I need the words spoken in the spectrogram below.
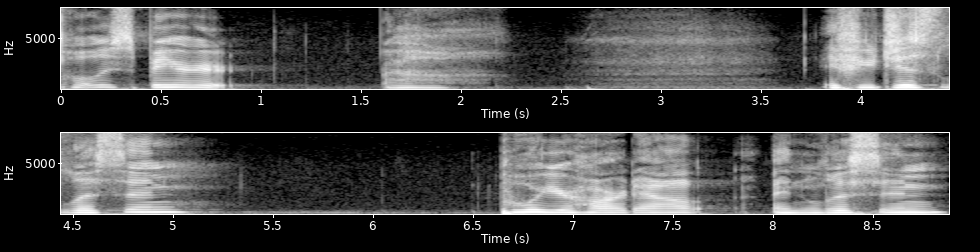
The Holy Spirit, oh, if you just listen, pour your heart out and listen,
